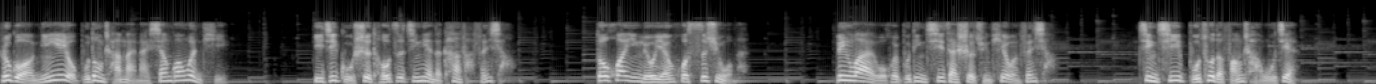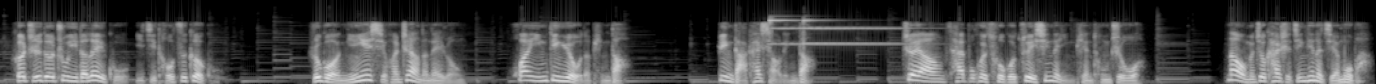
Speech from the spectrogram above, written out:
如果您也有不动产买卖相关问题，以及股市投资经验的看法分享，都欢迎留言或私讯我们。另外，我会不定期在社群贴文分享。近期不错的房产物件和值得注意的类股以及投资个股。如果您也喜欢这样的内容，欢迎订阅我的频道，并打开小铃铛，这样才不会错过最新的影片通知哦。那我们就开始今天的节目吧。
